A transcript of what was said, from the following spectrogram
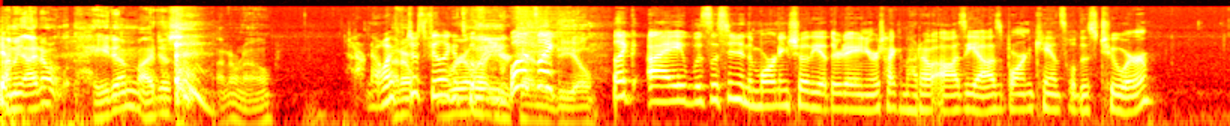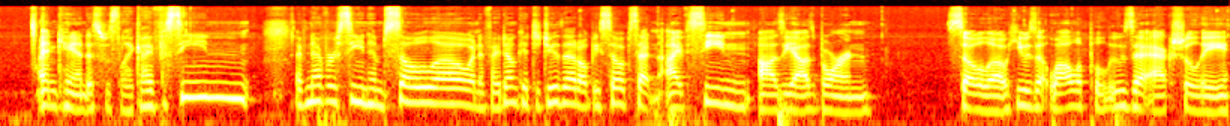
I mean, I don't hate him. I just, I don't know. I don't know. I, I don't just feel like really- it's Your well, it's like deal. like I was listening to the morning show the other day, and you were talking about how Ozzy Osbourne canceled his tour. And Candace was like, I've seen, I've never seen him solo, and if I don't get to do that, I'll be so upset. And I've seen Ozzy Osbourne solo. He was at Lollapalooza actually,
